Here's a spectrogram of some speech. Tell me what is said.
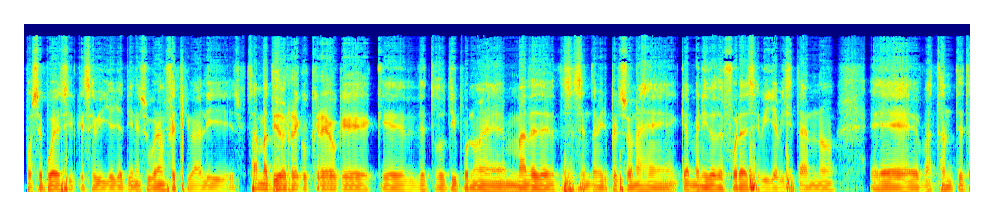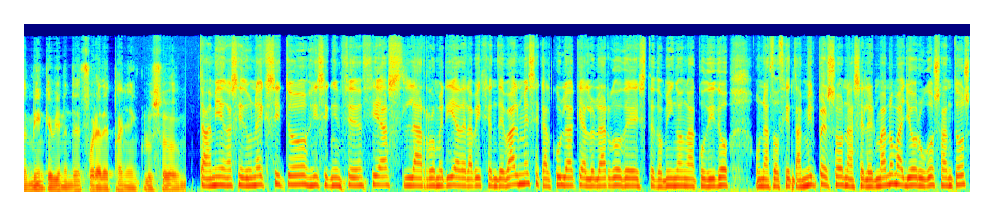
pues se puede decir que Sevilla ya tiene su gran festival y se han batido récords creo que, de todo tipo, ¿no? Eh, más de, 60.000 personas eh, que han venido de fuera de Sevilla a visitarnos, eh, bastante también que vienen de fuera de España incluso. También ha sido un éxito y sin incidencias la romería de la Virgen de Valme. Se calcula que a lo largo de este domingo han acudido unas 200.000 personas. El hermano mayor, Hugo Santos,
